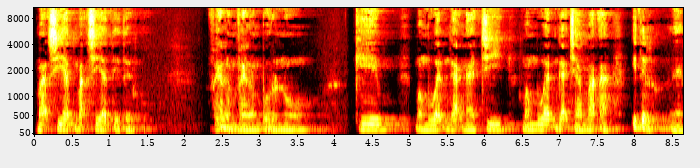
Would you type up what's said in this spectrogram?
maksiat-maksiat itu, film-film porno, game, membuat nggak ngaji, membuat nggak jamaah, itu loh. Ya.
